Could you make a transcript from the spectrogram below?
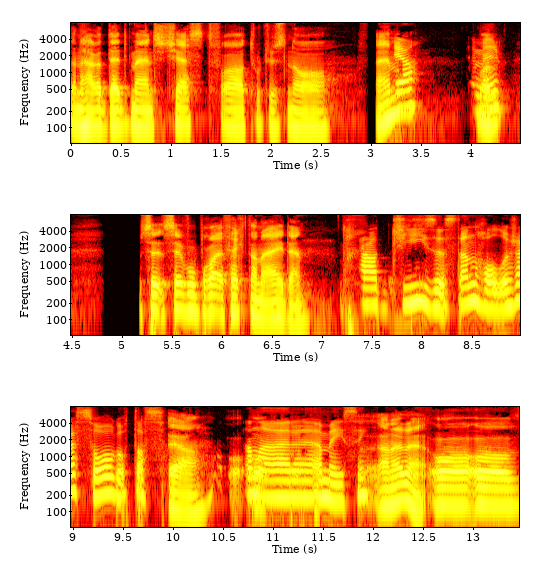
denne her Dead Man's Chest fra 2005. Ja, stemmer. Se, se hvor bra effektene er i den. Ja, Jesus, den holder seg så godt, ass. Ja, og, Den er og, amazing. Den er det. Og,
